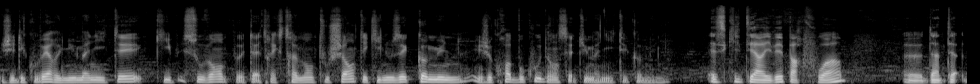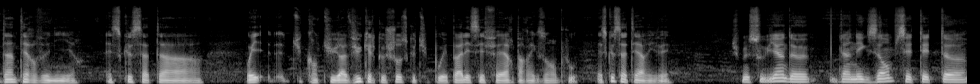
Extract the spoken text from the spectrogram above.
j'ai découvert une humanité qui souvent peut être extrêmement touchante et qui nous est commune. Et je crois beaucoup dans cette humanité commune. Est-ce qu'il t'est arrivé parfois euh, d'intervenir? Est-ce que ça t'a... Oui, tu, quand tu as vu quelque chose que tu ne pouvais pas laisser faire, par exemple, ou est-ce que ça t'est arrivé? Je me souviens d'un exemple, c'était euh,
